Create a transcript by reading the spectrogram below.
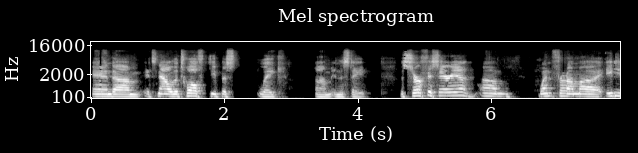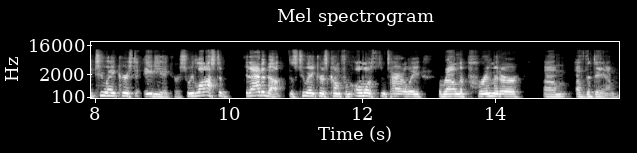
And um, it's now the 12th deepest lake um, in the state. The surface area um, went from uh, 82 acres to 80 acres. So we lost a it added up. Those two acres come from almost entirely around the perimeter um, of the dam,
